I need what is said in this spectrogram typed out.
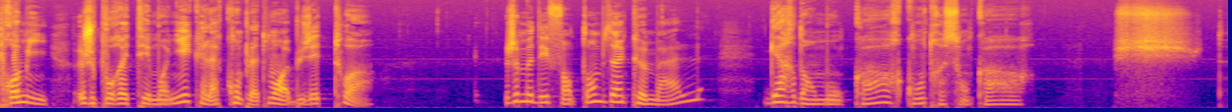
Promis, je pourrais témoigner qu'elle a complètement abusé de toi. Je me défends tant bien que mal, gardant mon corps contre son corps. Chut.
